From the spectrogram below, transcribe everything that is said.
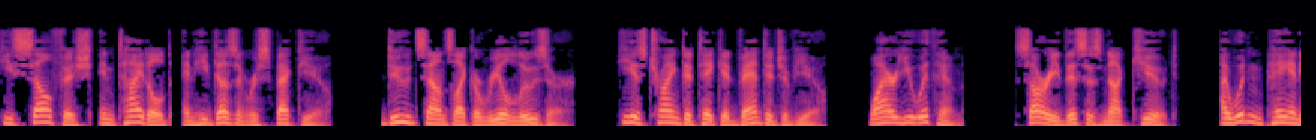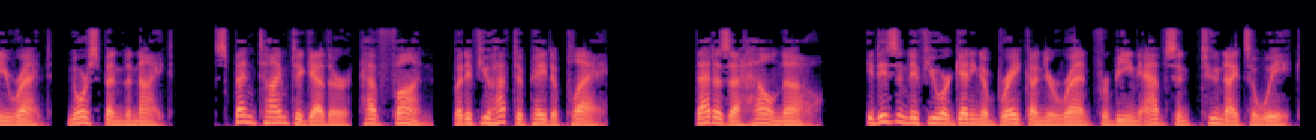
He's selfish, entitled, and he doesn't respect you. Dude sounds like a real loser. He is trying to take advantage of you. Why are you with him? Sorry this is not cute. I wouldn't pay any rent, nor spend the night. Spend time together, have fun, but if you have to pay to play. That is a hell no. It isn't if you are getting a break on your rent for being absent two nights a week.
